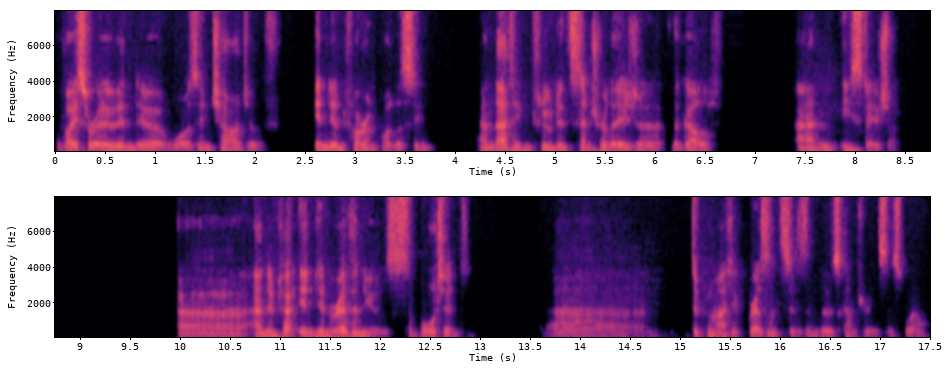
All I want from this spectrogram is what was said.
the Viceroy of India was in charge of Indian foreign policy, and that included Central Asia, the Gulf, and East Asia. Uh, and in fact, Indian revenues supported uh, diplomatic presences in those countries as well.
